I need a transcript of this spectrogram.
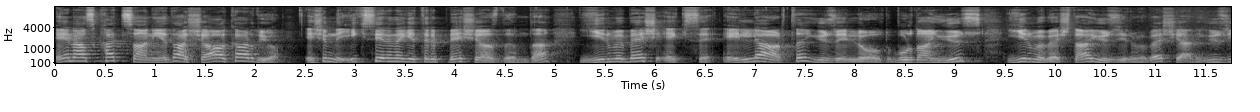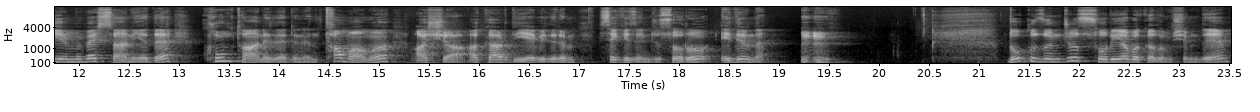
En az kaç saniyede aşağı akar diyor. E şimdi x yerine getirip 5 yazdığımda 25 eksi 50 artı 150 oldu. Buradan 100, 25 daha 125 yani 125 saniyede kum tanelerinin tamamı aşağı akar diyebilirim. 8. soru Edirne. Dokuzuncu soruya bakalım şimdi.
